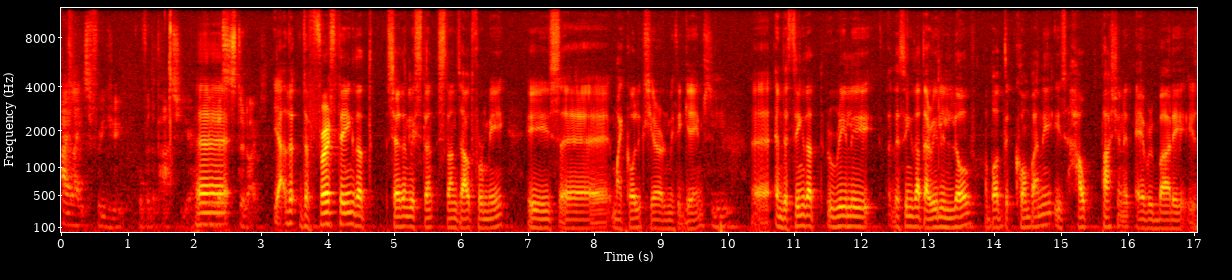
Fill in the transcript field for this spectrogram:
highlights for you over the past year? Uh, that stood out. Yeah. The the first thing that certainly sta- stands out for me is uh, my colleagues here at Mythic Games. Mhm. Uh, and the thing that really, the thing that I really love about the company is how passionate everybody is,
